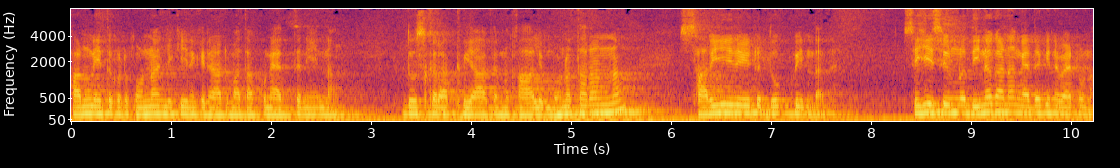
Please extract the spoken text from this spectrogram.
හන්න එතකොට කොන්නංජ කියන කෙනට මතක්වුණ ඇත්තනන්නම්. දුස්කරක් ක්‍රියා කරන කාලෙ මොන තරන්න ශරීරයට දුක්වින්දද. සිහිසිරුණ දින ගණන් ඇදගෙන වැටුණ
